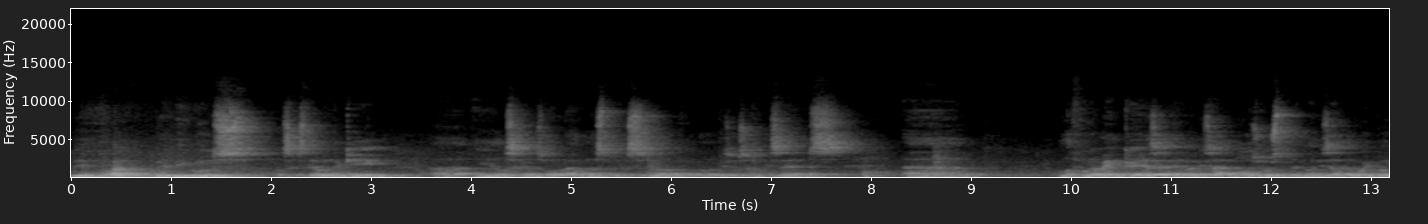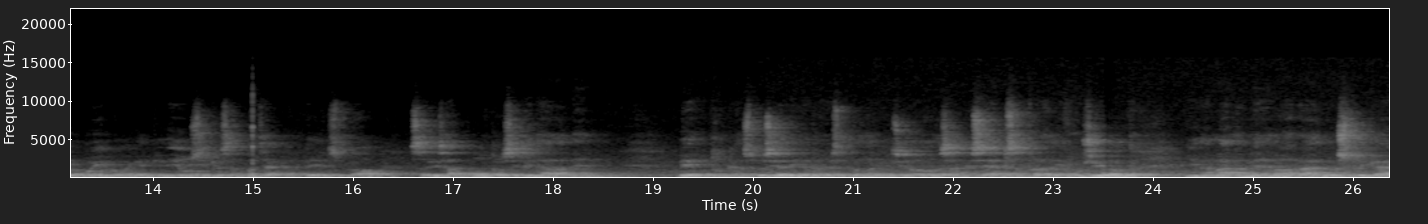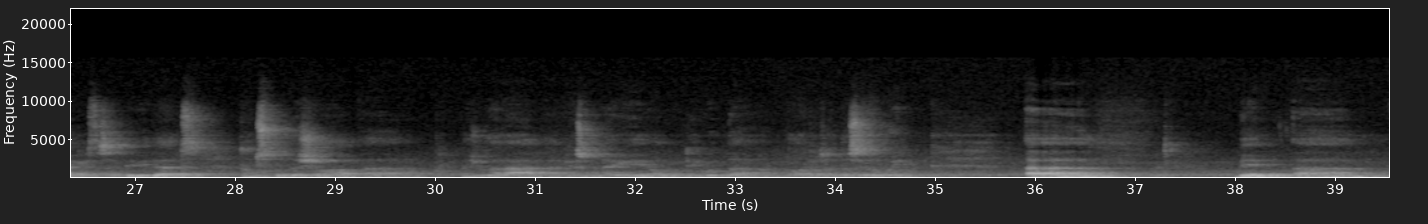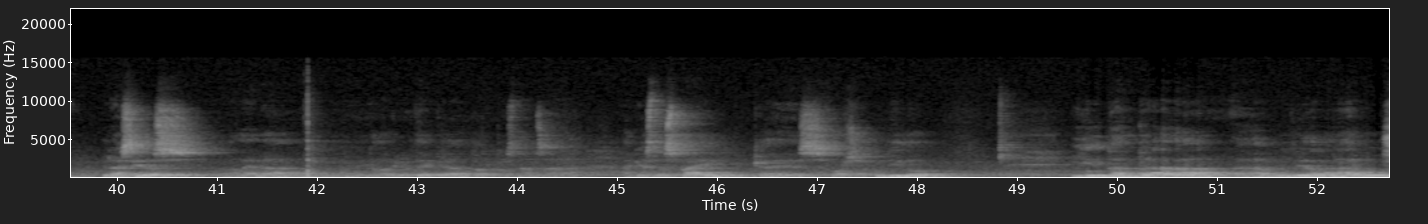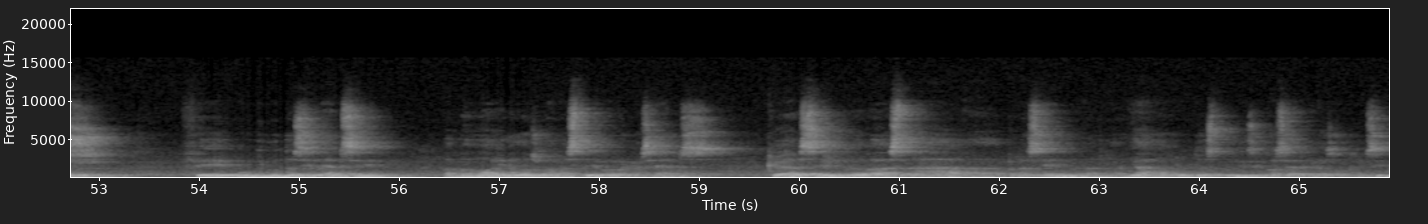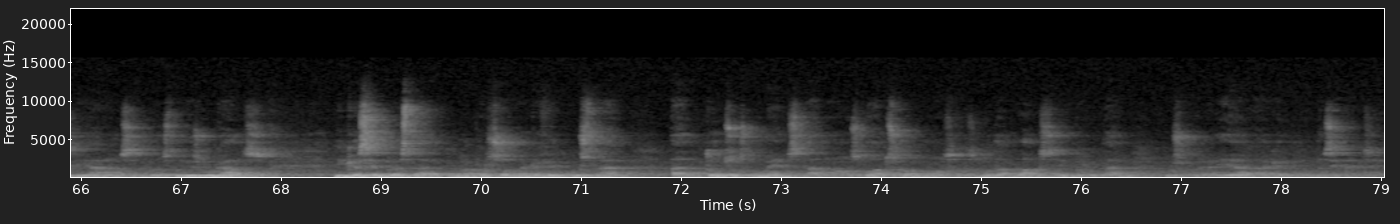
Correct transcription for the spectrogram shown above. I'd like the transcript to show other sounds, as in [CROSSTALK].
Bé, benvinguts els que esteu aquí eh, i els que ens veuran després per la televisió Sant Vicenç. Eh, L'aforament que és, hem avisat molt just, hem avisat avui per avui, com aquell que diu, sí que s'han penjat cartells, però s'ha avisat molt precipitadament. Bé, com que després ja dic a través de televisió de Sant Vicenç se'n farà difusió i demà també anem a la ràdio a explicar aquestes activitats, doncs tot això eh, ajudarà a que es conegui el contingut de, de la presentació d'avui. Eh, bé, eh, gràcies Helena i a la biblioteca per prestar-nos aquest espai que és força acollidor i d'entrada eh, voldria demanar-vos fer un minut de silenci en memòria de Joan Esteve Requesens, que sempre va estar eh, present en, ja en el grup d'estudis i recerques al principi i ara en el centre d'estudis locals i que sempre ha estat una persona que ha fet costat en tots els moments, tant en els bons com en els, no tan bons, i per tant us pregaria aquest minut de silenci.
